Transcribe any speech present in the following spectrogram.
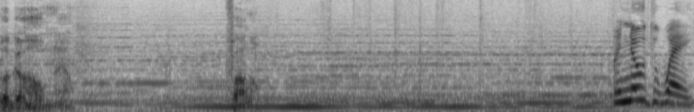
We'll go home now. Follow. I know the way.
